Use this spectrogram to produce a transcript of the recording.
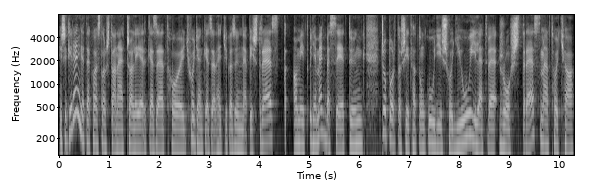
és aki rengeteg hasznos tanácssal érkezett, hogy hogyan kezelhetjük az ünnepi stresszt, amit ugye megbeszéltünk, csoportosíthatunk úgy is, hogy jó, illetve rossz stressz, mert hogyha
